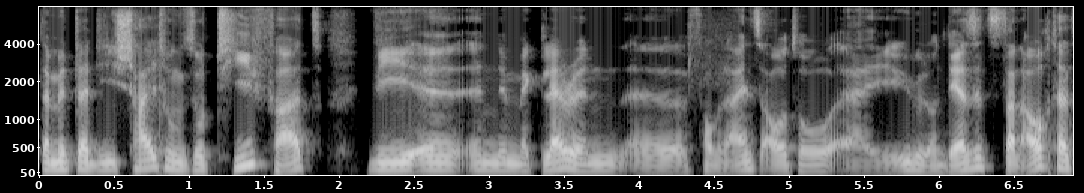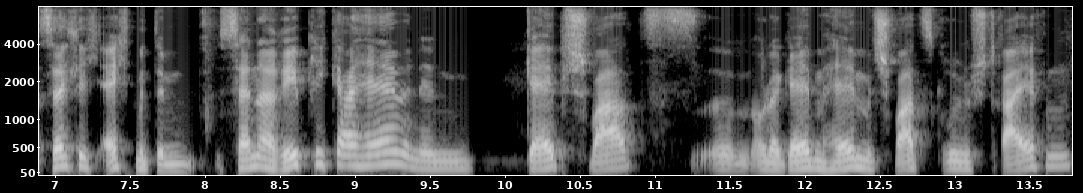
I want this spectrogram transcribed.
damit er die Schaltung so tief hat, wie äh, in dem McLaren äh, Formel 1 Auto, äh, übel. Und der sitzt dann auch tatsächlich echt mit dem Senna Replika Helm in den gelb-schwarz ähm, oder gelben Helm mit schwarz-grünen Streifen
